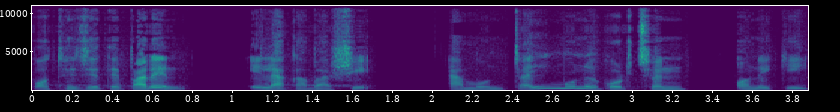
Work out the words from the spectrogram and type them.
পথে যেতে পারেন এলাকাবাসী। এমনটাই মনে করছেন অনেকেই।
